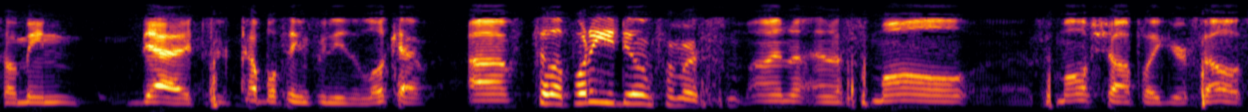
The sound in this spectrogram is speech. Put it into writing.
So I mean, yeah, it's a couple things we need to look at. Uh, Philip, what are you doing from a on a, a small small shop like yourself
